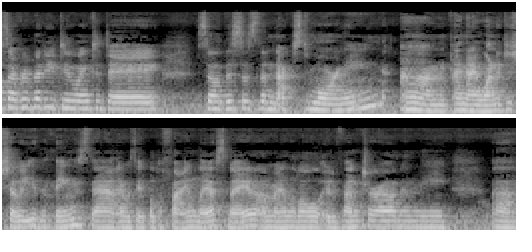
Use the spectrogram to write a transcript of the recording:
How's everybody doing today? So this is the next morning, um, and I wanted to show you the things that I was able to find last night on my little adventure out in the uh,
